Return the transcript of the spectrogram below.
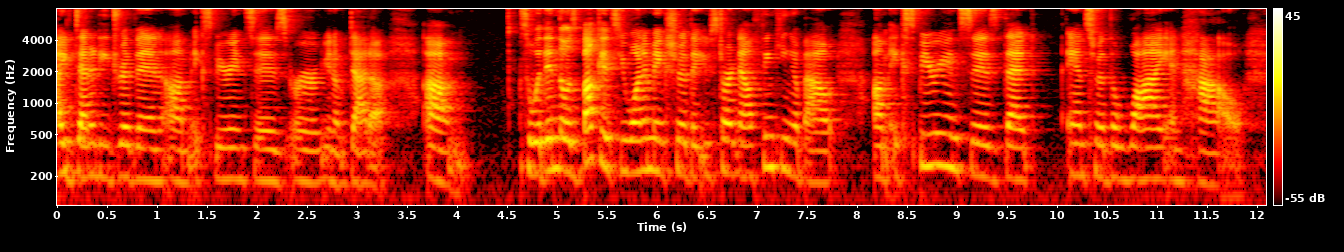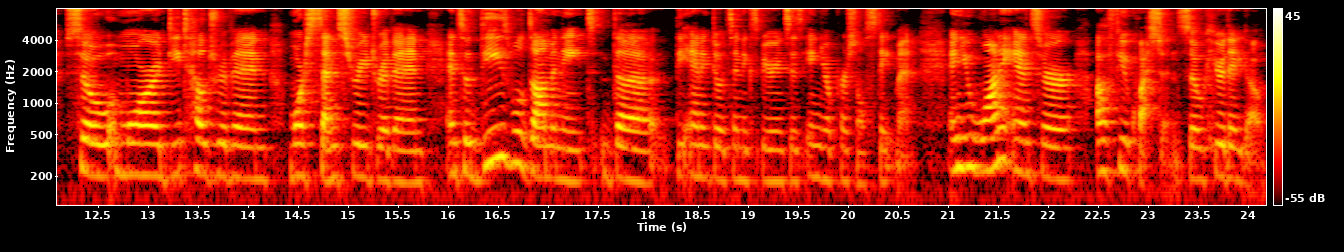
identity-driven um, experiences or you know data. Um, so within those buckets, you want to make sure that you start now thinking about um, experiences that answer the why and how. So more detail driven, more sensory driven. And so these will dominate the, the anecdotes and experiences in your personal statement. And you wanna answer a few questions. So here they go.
